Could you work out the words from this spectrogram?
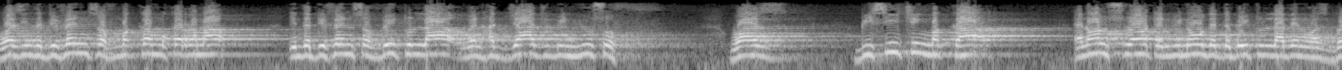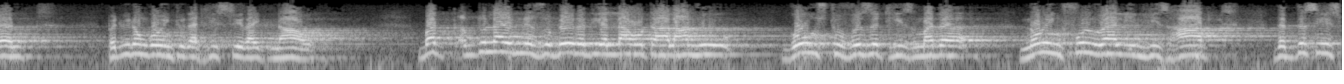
was in the defense of Makkah Mukarramah, in the defense of Baytullah when Hajjaj bin Yusuf was beseeching Makkah, an onslaught and we know that the Baytullah then was burnt, but we don't go into that history right now. But Abdullah ibn Zubayr radiallahu ta'ala goes to visit his mother, knowing full well in his heart that this is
